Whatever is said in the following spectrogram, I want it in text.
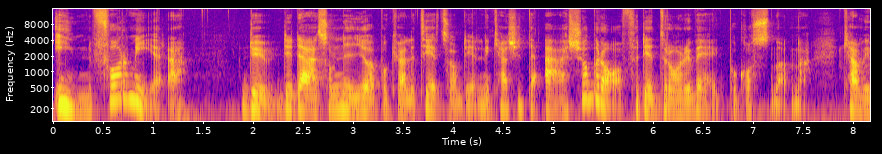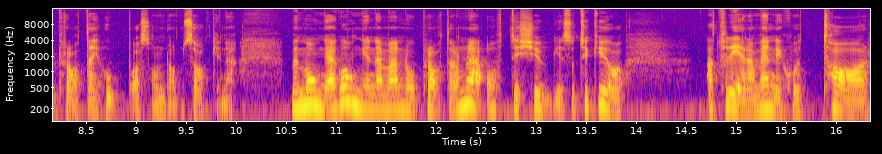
informera. Du, det där som ni gör på kvalitetsavdelningen kanske inte är så bra för det drar iväg på kostnaderna. Kan vi prata ihop oss om de sakerna? Men många gånger när man då pratar om det här 80-20 så tycker jag att flera människor tar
